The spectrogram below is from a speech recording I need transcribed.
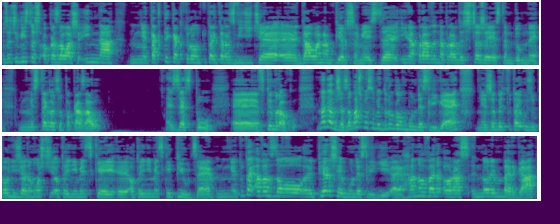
Rzeczywistość okazała się inna. Mm, Taktyka, którą tutaj teraz widzicie, e, dała nam pierwsze miejsce i naprawdę, naprawdę szczerze jestem dumny mm, z tego, co pokazał zespół e, w tym roku. No dobrze, zobaczmy sobie drugą Bundesligę, żeby tutaj uzupełnić wiadomości o tej niemieckiej, e, o tej niemieckiej piłce. Mm, Tutaj awans do e, pierwszej Bundesligi. Hannover oraz Norymberga.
